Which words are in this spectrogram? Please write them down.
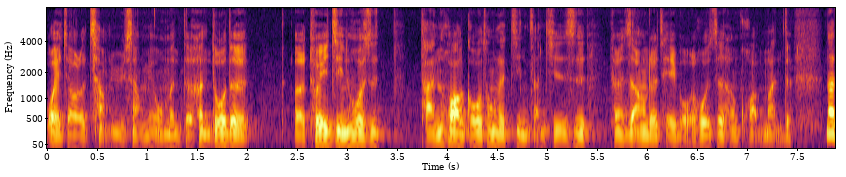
外交的场域上面，我们的很多的呃推进或者是。谈话沟通的进展其实是可能是 under table 或者是很缓慢的。那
